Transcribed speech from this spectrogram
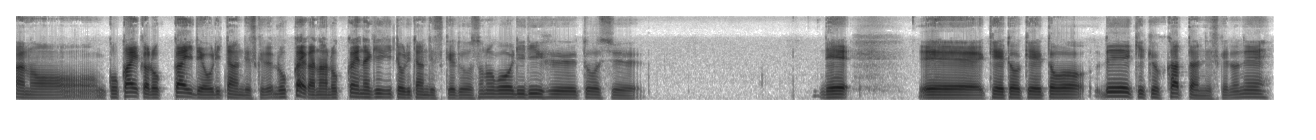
あのー、5回か6回で降りたんですけど、6回かな ?6 回投げ切って降りたんですけど、その後リリーフ投手で、えー、系統系統で結局勝ったんですけどね。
